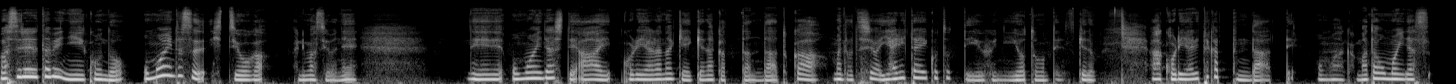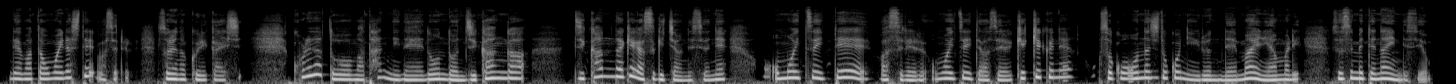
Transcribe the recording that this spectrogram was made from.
忘れるたびに今度思い出す必要がありますよね。で、思い出して、ああ、これやらなきゃいけなかったんだとか、まだ私はやりたいことっていうふうに言おうと思ってるんですけど、ああ、これやりたかったんだってなんかまた思い出す。で、また思い出して忘れる。それの繰り返し。これだと、まあ単にね、どんどん時間が、時間だけが過ぎちゃうんですよね。思いついて忘れる。思いついて忘れる。結局ね、そこ同じとこにいるんで、前にあんまり進めてないんですよ。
